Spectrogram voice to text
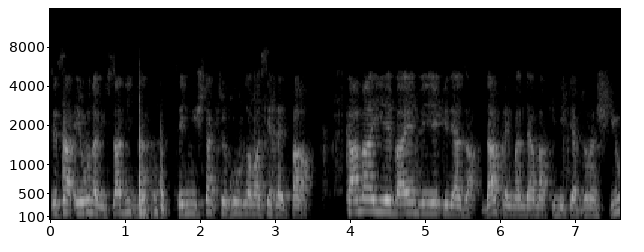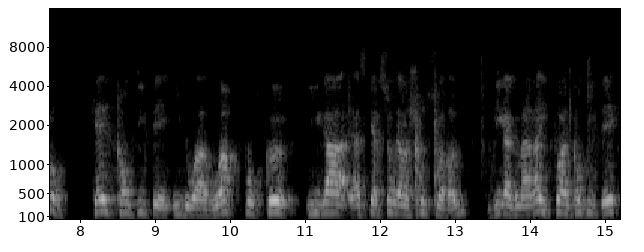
C'est ça. Et on a vu ça. Dit, c'est une Mishnah qui se trouve dans ma Sechet Para. D'après Mandéamar qui dit qu'il y a besoin d'un chiour, quelle quantité il doit avoir pour que l'aspersion vers la chose soit bonne? Il faut une quantité,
